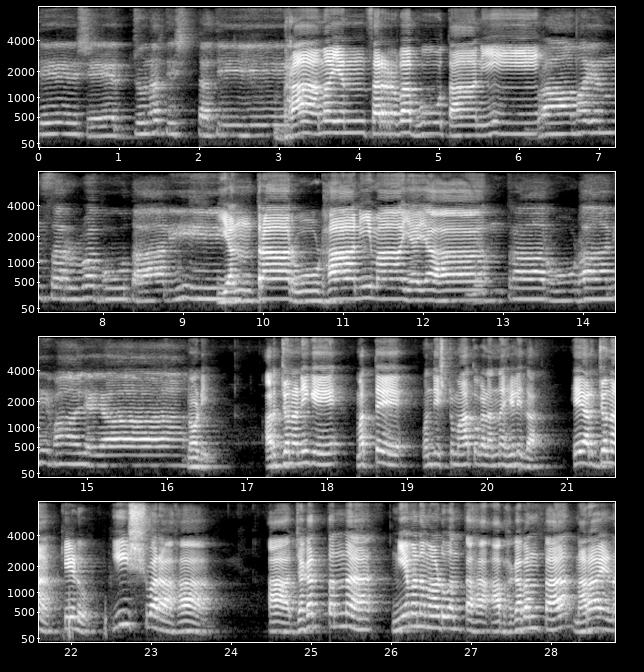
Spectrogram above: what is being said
ದೇಶೇರ್ಜುನ ತಿಷ್ಠತಿ. ಭ್ರಾಮಯನ್ ಸರ್ವಭೂತಾನಿ. ರಾಮಯನ್ ಸರ್ವಭೂತಾನಿ. ಯಂತ್ರಾರೂಢಾನಿ ಮಾಯಯ. ಯಂತ್ರಾರೂಢಾನಿ ಮಾಯಯ. ನೋಡಿ ಅರ್ಜುನನಿಗೆ ಮತ್ತೆ ಒಂದಿಷ್ಟು ಮಾತುಗಳನ್ನು ಹೇಳಿದ. ಹೇ ಅರ್ಜುನ, ಕೇಳು. ಈಶ್ವರ, ಆ ಜಗತ್ತನ್ನ ನಿಯಮನ ಮಾಡುವಂತಹ ಆ ಭಗವಂತ ನಾರಾಯಣ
